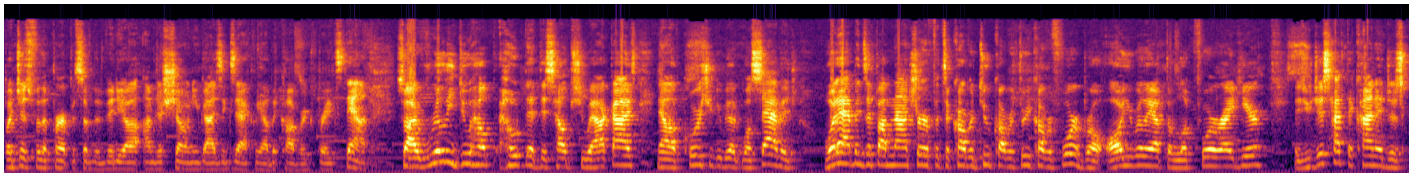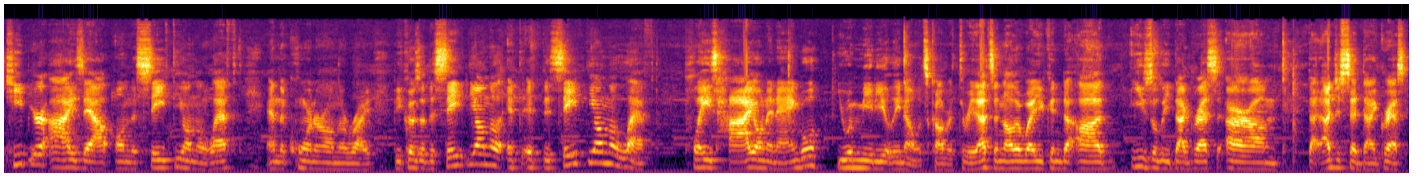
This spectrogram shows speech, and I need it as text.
but just for the purpose of the video, I'm just showing you guys exactly how the coverage breaks down. So I really do help, hope that this helps you out, guys. Now, of course, you could be like, well, Savage, what happens if I'm not sure if it's a cover two, cover three, cover four, bro? All you really have to look for right here is you just have to kind of just keep your eyes out on the safety on the left and the corner on the right. Because of the safety on the, if, if the safety on the left plays high on an angle, you immediately know it's cover three. That's another way you can uh, easily digress, or um, I just said digress,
